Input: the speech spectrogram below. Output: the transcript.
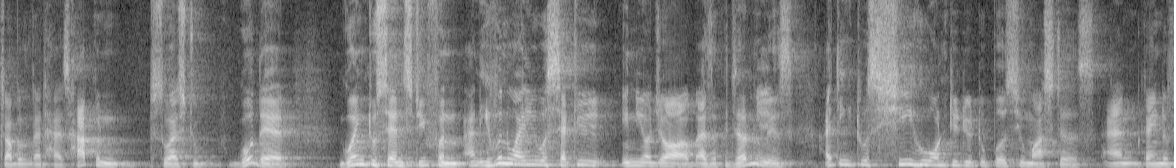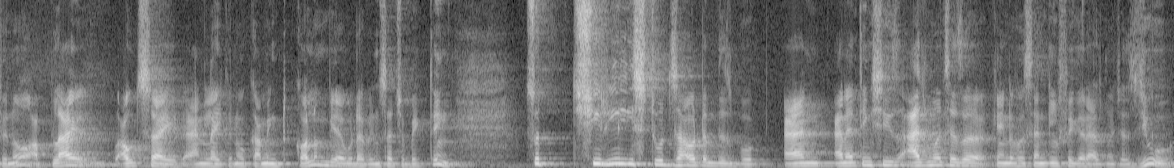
trouble that has happened so as to go there, going to St. Stephen, and even while you were settled in your job as a journalist, I think it was she who wanted you to pursue masters and kind of, you know, apply outside and like, you know, coming to Columbia would have been such a big thing. So she really stood out in this book. And, and I think she's as much as a kind of a central figure as much as you.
